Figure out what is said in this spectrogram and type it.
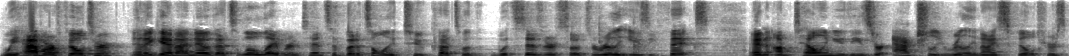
we have our filter, and again, I know that's a little labor intensive, but it's only two cuts with, with scissors, so it's a really easy fix. And I'm telling you, these are actually really nice filters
